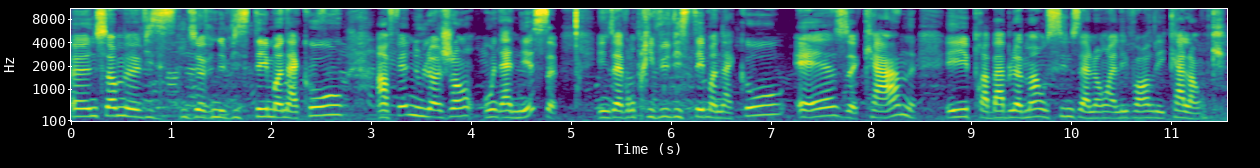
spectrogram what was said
euh, Nous sommes venus visiter Monaco. En fait, nous logeons au Nice et nous avons prévu visiter Monaco, Aise, Cannes et probablement aussi nous allons aller voir les Calanques.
